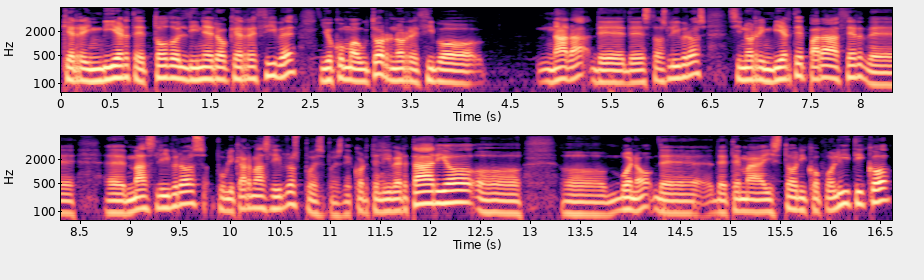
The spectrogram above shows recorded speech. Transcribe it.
que reinvierte todo el dinero que recibe. Yo como autor no recibo nada de, estos libros, sino reinvierte para hacer de eh, más libros, publicar más libros, pues, pues de corte libertario o, bueno, de, tema histórico-político.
